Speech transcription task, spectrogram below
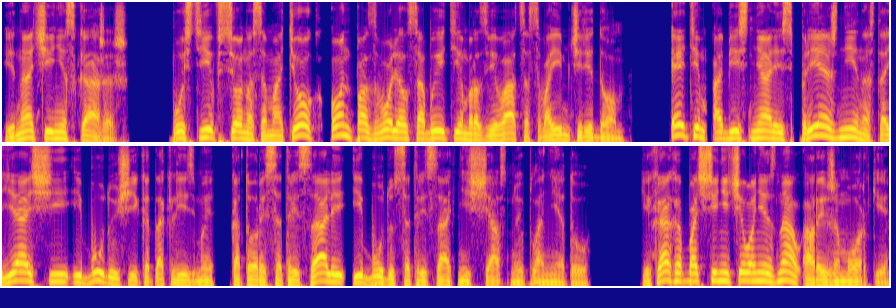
Иначе и не скажешь. Пустив все на самотек, он позволил событиям развиваться своим чередом. Этим объяснялись прежние, настоящие и будущие катаклизмы, которые сотрясали и будут сотрясать несчастную планету. Кихаха почти ничего не знал о рыжем орке.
